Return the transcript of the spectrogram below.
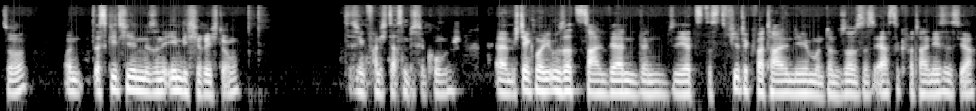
So. Und das geht hier in so eine ähnliche Richtung. Deswegen fand ich das ein bisschen komisch. Ähm, ich denke mal, die Umsatzzahlen werden, wenn sie jetzt das vierte Quartal nehmen und dann besonders das erste Quartal nächstes Jahr,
